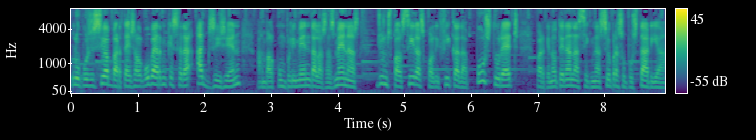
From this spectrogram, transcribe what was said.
L'oposició adverteix al govern que serà exigent amb el compliment de les esmenes. Junts pel Sí les qualifica de postureig perquè no tenen assignació pressupostària.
